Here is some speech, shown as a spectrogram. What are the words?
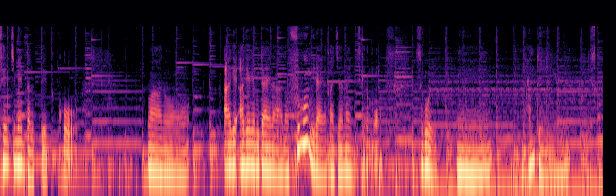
センチメンタルっていうかこうまああのー上げ上げげみたいなあの不運みたいな感じじゃないんですけどもすごい、えー、なんていうんですかね。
